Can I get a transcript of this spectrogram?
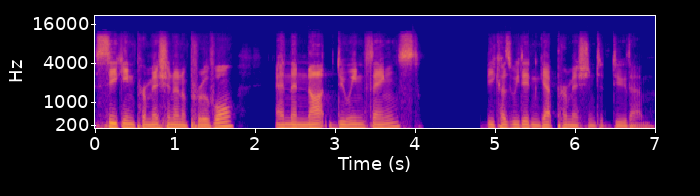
seeking permission and approval, and then not doing things because we didn't get permission to do them.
